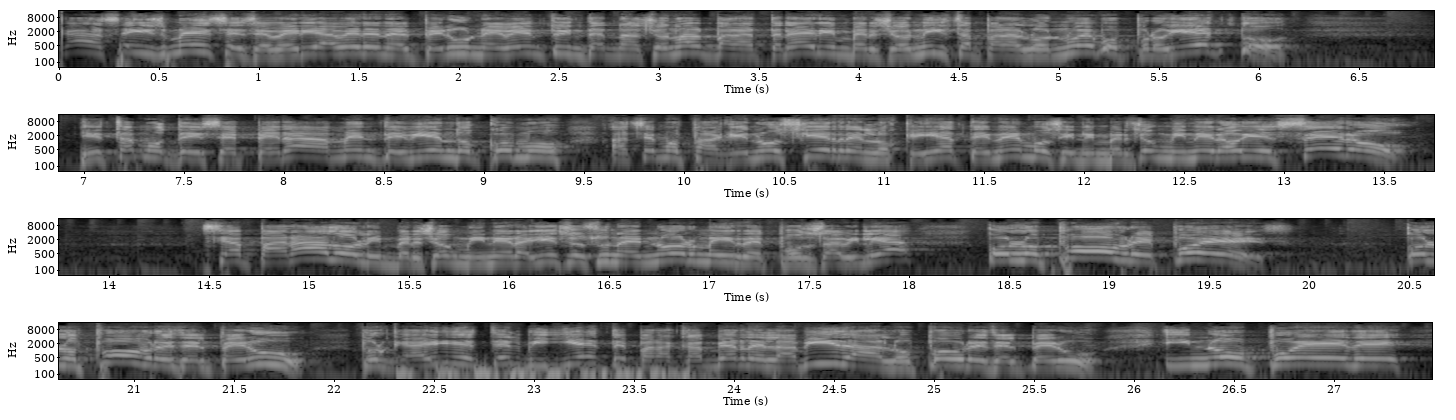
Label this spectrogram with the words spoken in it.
Cada seis meses debería haber en el Perú un evento internacional para atraer inversionistas para los nuevos proyectos. Y estamos desesperadamente viendo cómo hacemos para que no cierren los que ya tenemos y la inversión minera hoy es cero. Se ha parado la inversión minera y eso es una enorme irresponsabilidad con los pobres, pues. Con los pobres del Perú. Porque ahí está el billete para cambiarle la vida a los pobres del Perú. Y no puede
